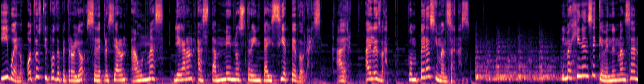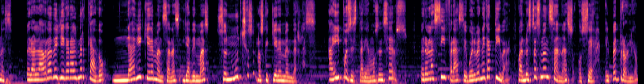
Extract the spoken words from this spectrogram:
Y bueno, otros tipos de petróleo se depreciaron aún más. Llegaron hasta menos 37 dólares. A ver, ahí les va. Con peras y manzanas. Imagínense que venden manzanas pero a la hora de llegar al mercado nadie quiere manzanas y además son muchos los que quieren venderlas. Ahí pues estaríamos en ceros. Pero la cifra se vuelve negativa cuando estas manzanas, o sea, el petróleo,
